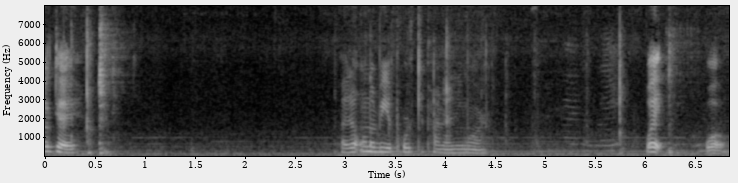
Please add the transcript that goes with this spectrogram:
Okay. I don't want to be a porcupine anymore. Wait. Whoa.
